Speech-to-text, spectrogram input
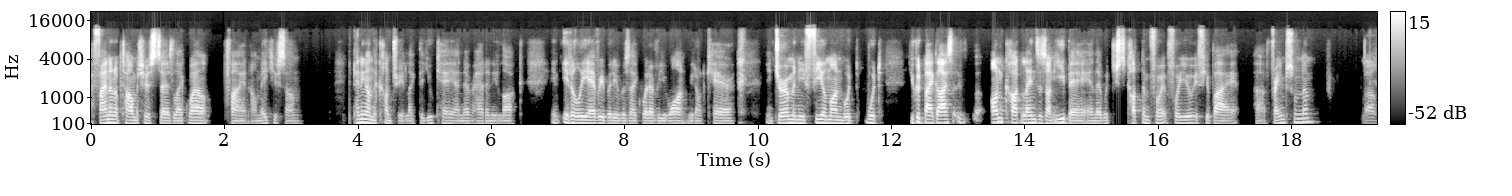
I find an optometrist says, like, well, fine, I'll make you some. Depending on the country, like the UK, I never had any luck. In Italy, everybody was like, whatever you want, we don't care. In Germany, Fielmann would would you could buy glass uncut lenses on eBay and they would just cut them for, for you if you buy uh, frames from them. Wow.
